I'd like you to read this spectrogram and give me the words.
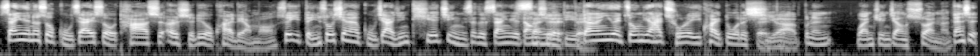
三月那时候股灾时候，它是二十六块两毛，所以等于说现在股价已经贴近这个三月当时的低。当然，因为中间还除了一块多的息了，不能完全这样算了。但是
